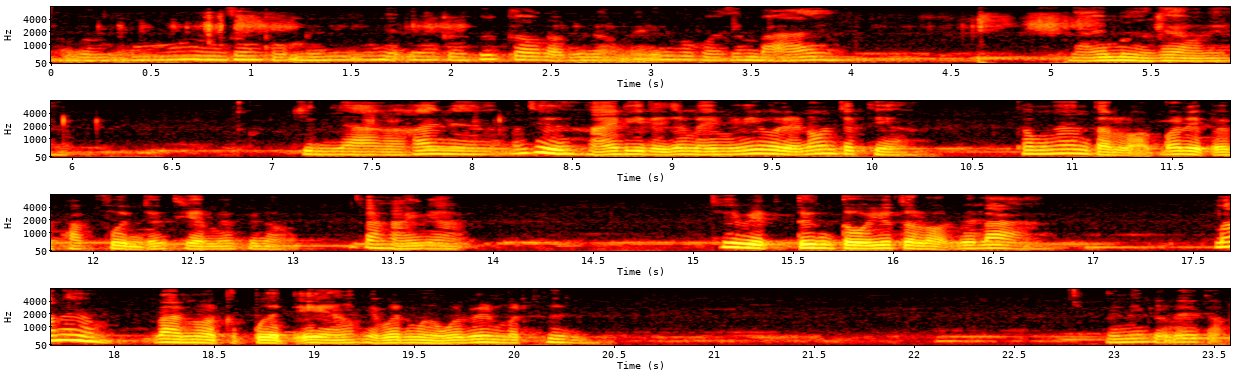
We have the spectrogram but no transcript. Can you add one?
มาเบิ่งโอ้ยทรงผมแม่นี่เฮ็ดยังก็คือเก่าล่ะพี่น้องแม่นี่บ่ค่อยสบายหลายมือแล้วเนี่ยกินยาก็ไข้แน่มันสิหายดีได้จังได๋แม่นี่บ่ได้นอนจักเที่ย ทำงานตลอดบ่ได้ไปพักฟื้นจักเที่ยแม่พี่น้องก็หายยากชีวิตตื่นโตอยู่ตลอดเวลามาแล้วร้านนวดก็เปิดเองให้เบิดมื้อเบิดเว้นเบิดคืนนี้ก็เลยแบบ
